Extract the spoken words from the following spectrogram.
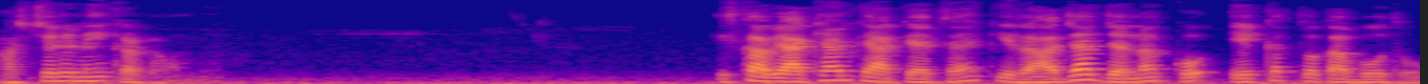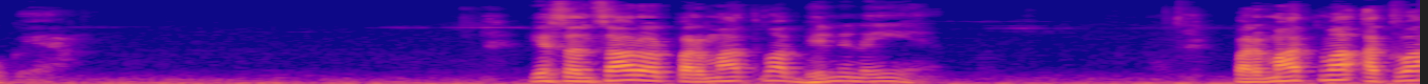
आश्चर्य नहीं कर रहा हूँ मैं। इसका व्याख्यान क्या कहता है कि राजा जनक को एकत्व का बोध हो गया यह संसार और परमात्मा भिन्न नहीं है। परमात्मा अथवा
